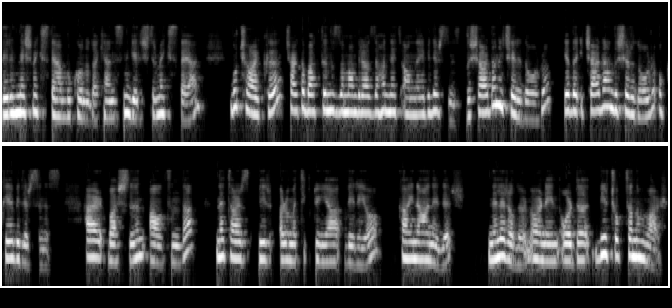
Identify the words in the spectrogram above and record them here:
Derinleşmek isteyen bu konuda kendisini geliştirmek isteyen bu çarkı çarka baktığınız zaman biraz daha net anlayabilirsiniz. Dışarıdan içeri doğru ya da içeriden dışarı doğru okuyabilirsiniz. Her başlığın altında ne tarz bir aromatik dünya veriyor, kaynağı nedir, neler alıyorum? Örneğin orada birçok tanım var.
